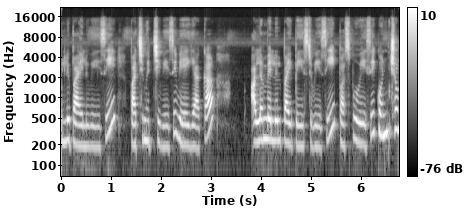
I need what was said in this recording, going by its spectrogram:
ఉల్లిపాయలు వేసి పచ్చిమిర్చి వేసి వేగాక అల్లం వెల్లుల్లిపాయ పేస్ట్ వేసి పసుపు వేసి కొంచెం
